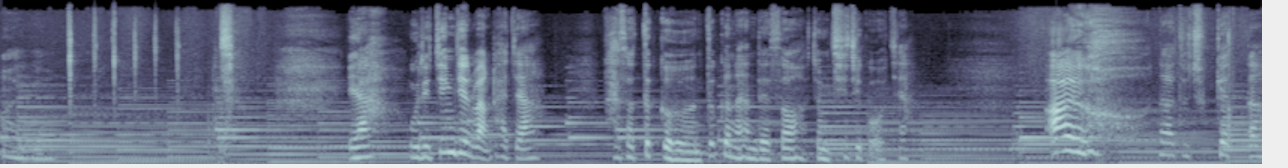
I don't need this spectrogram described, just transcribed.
아이고. 참. 야, 우리 찜질방 가자. 가서 뜨끈 뜨끈한 데서 좀 지지고 오자. 아이고, 나도 죽겠다.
